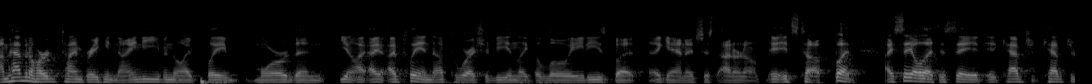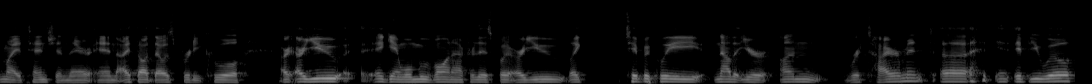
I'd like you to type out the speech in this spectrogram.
I'm having a hard time breaking 90, even though I play more than you know. I I play enough to where I should be in like the low 80s, but again, it's just I don't know. It, it's tough. But I say all that to say it, it captured captured my attention there, and I thought that was pretty cool. Are, are you again? We'll move on after this, but are you like typically now that you're unretirement, uh, if you will,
